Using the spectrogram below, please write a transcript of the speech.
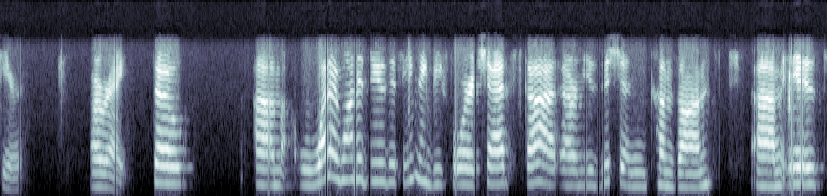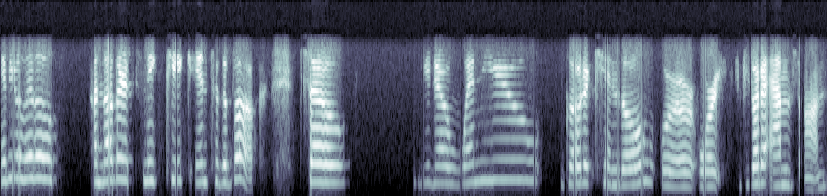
here. All right. So um, what I want to do this evening before Chad Scott, our musician, comes on, um, is give you a little another sneak peek into the book. So, you know, when you go to Kindle or or if you go to Amazon,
